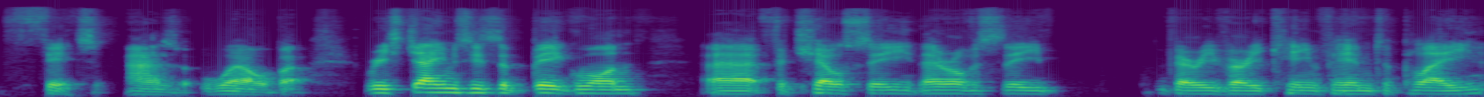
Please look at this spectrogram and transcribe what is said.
fit as well. But Reece James is a big one uh, for Chelsea. They're obviously very, very keen for him to play.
